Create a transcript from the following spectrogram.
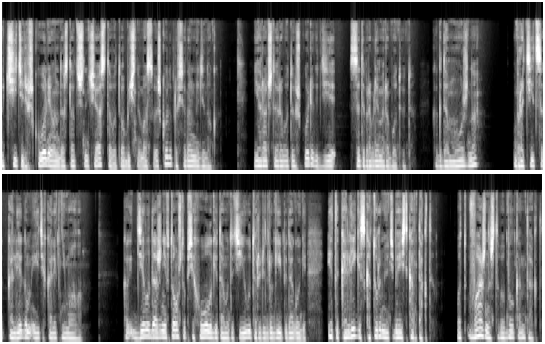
учитель в школе, он достаточно часто, вот в обычной массовой школе, профессионально одинок. Я рад, что я работаю в школе, где с этой проблемой работают когда можно обратиться к коллегам, и этих коллег немало. Дело даже не в том, что психологи, там, это тьютер или другие педагоги. Это коллеги, с которыми у тебя есть контакт. Вот важно, чтобы был контакт.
